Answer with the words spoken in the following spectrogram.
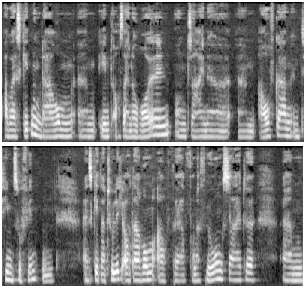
aber es geht nun darum, ähm, eben auch seine Rollen und seine ähm, Aufgaben im Team zu finden. Es geht natürlich auch darum, auch von der Führungsseite ähm,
